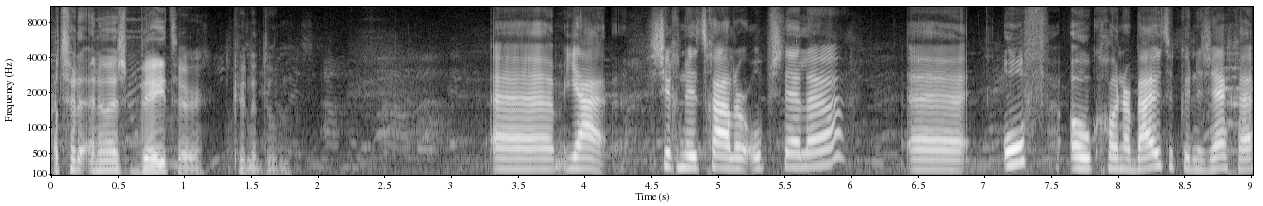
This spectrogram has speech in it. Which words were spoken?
Wat zou de NOS beter kunnen doen? Ehm, ja, zich neutraler opstellen. Eh, of ook gewoon naar buiten kunnen zeggen:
